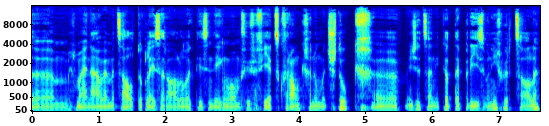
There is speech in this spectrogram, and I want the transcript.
ähm, ich meine auch, wenn man das Altogläser anschaut, die sind irgendwo um 45 Franken um ein Stück. Äh, ist jetzt auch nicht gerade der Preis, den ich würde zahlen.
